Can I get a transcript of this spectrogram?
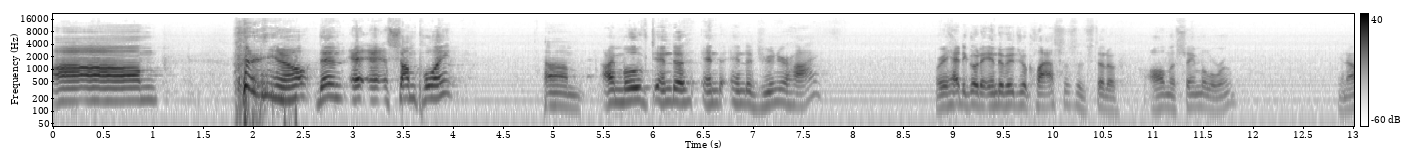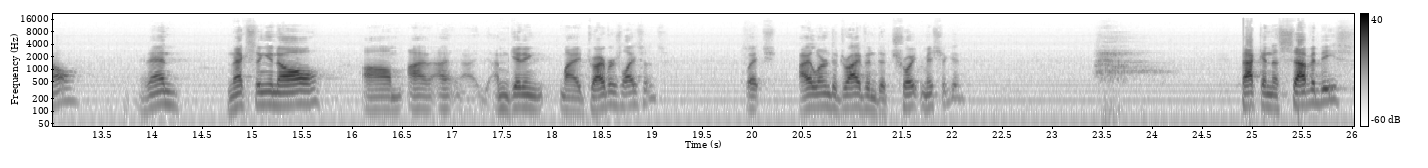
Um, you know, then at, at some point, um, I moved into, into, into junior high, where you had to go to individual classes instead of all in the same little room. You know, and then next thing you know, um, I, am getting my driver's license, which I learned to drive in Detroit, Michigan back in the 70s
